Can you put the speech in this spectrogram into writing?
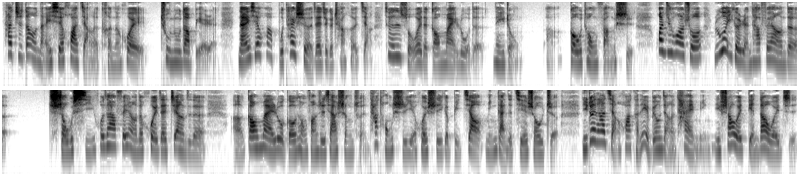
他知道哪一些话讲了可能会触怒到别人，哪一些话不太适合在这个场合讲，这个是所谓的高脉络的那一种啊沟通方式。换句话说，如果一个人他非常的熟悉，或者他非常的会在这样子的呃高脉络沟通方式下生存，他同时也会是一个比较敏感的接收者。你对他讲话，可能也不用讲的太明，你稍微点到为止，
